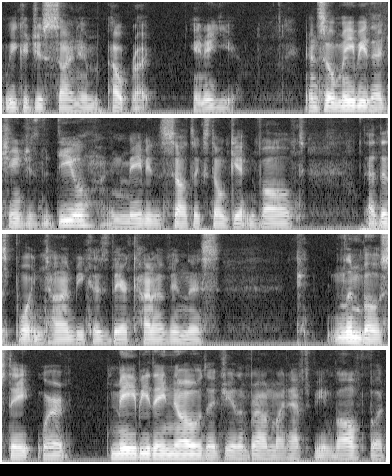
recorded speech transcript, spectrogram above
we could just sign him outright in a year. And so maybe that changes the deal, and maybe the Celtics don't get involved at this point in time because they're kind of in this limbo state where maybe they know that Jaylen Brown might have to be involved, but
